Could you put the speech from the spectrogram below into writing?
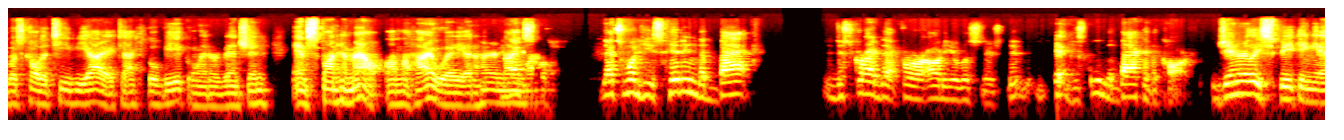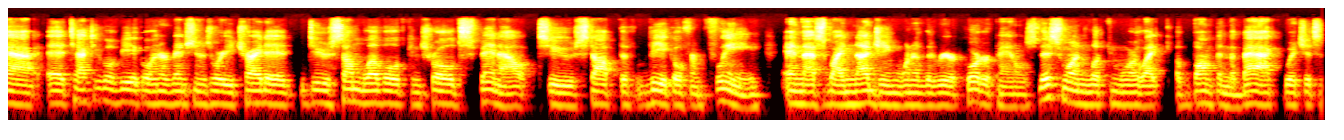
what's called a TVI, a tactical vehicle intervention, and spun him out on the highway at 109 that's, miles. That's when he's hitting the back. Describe that for our audio listeners. Yeah. He's hitting the back of the car generally speaking, yeah, a tactical vehicle intervention is where you try to do some level of controlled spin out to stop the vehicle from fleeing. And that's by nudging one of the rear quarter panels. This one looked more like a bump in the back, which it's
